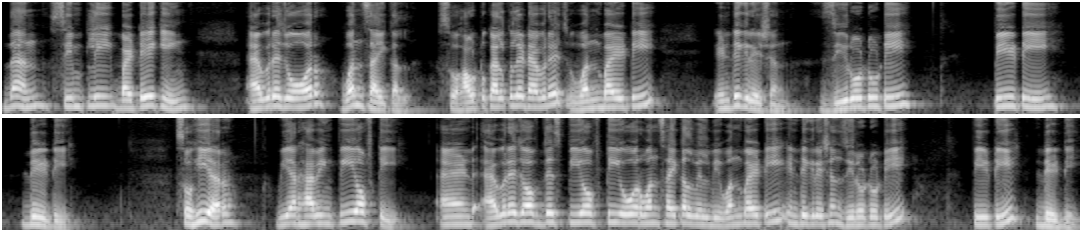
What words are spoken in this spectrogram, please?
then simply by taking average over one cycle. So how to calculate average? 1 by t integration 0 to t pt dt. So here we are having p of t and average of this p of t over one cycle will be 1 by t integration 0 to t pt dt.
